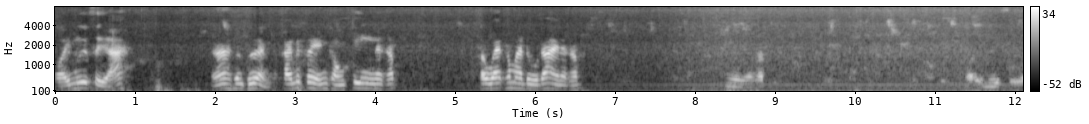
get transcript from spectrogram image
หอยมือเสือนะเพื่อนเพื่อนใครไม่เคยเห็นของจริงนะครับก็แวะเข้ามาดูได้นะครับนี่นะครับหอยมือเสือ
